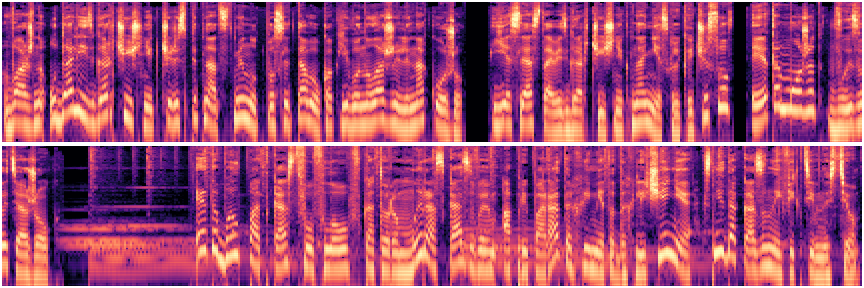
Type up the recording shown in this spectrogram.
Важно удалить горчичник через 15 минут после того, как его наложили на кожу. Если оставить горчичник на несколько часов, это может вызвать ожог. Это был подкаст «Фуфлоу», в котором мы рассказываем о препаратах и методах лечения с недоказанной эффективностью.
